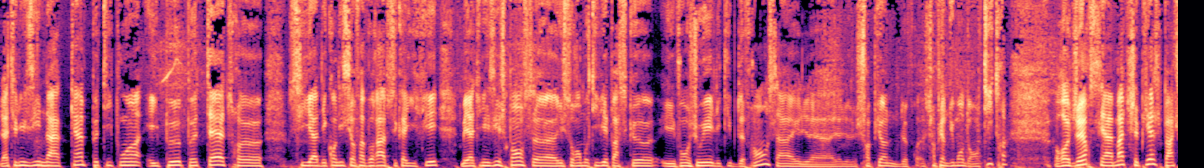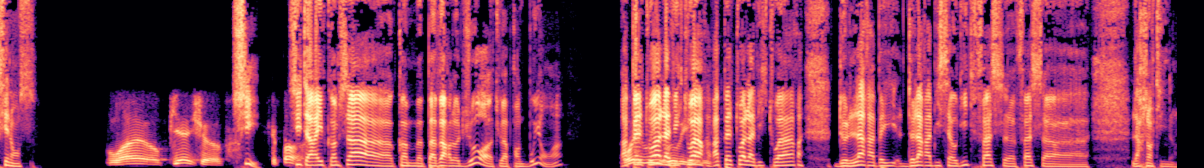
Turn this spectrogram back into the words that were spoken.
La Tunisie n'a qu'un petit point et il peut peut-être, euh, s'il y a des conditions favorables, se qualifier. Mais la Tunisie, je pense, euh, ils seront motivés parce que ils vont jouer l'équipe de France, hein, le, le championne, du monde en titre. Roger, c'est un match piège par excellence. Ouais, au piège, euh, Si. je sais pas. Si tu arrives comme ça, euh, comme Pavard l'autre jour, tu vas prendre bouillon. Hein. Rappelle-toi oui, la oui, victoire. Rappelle-toi la victoire de l'Arabie de l'Arabie Saoudite face face à l'Argentine.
